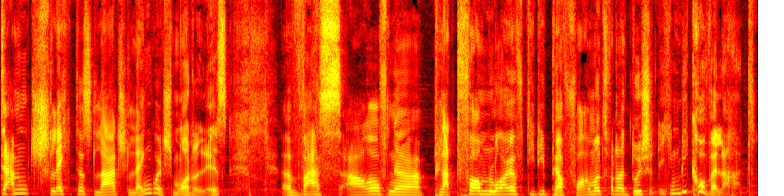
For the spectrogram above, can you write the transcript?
verdammt schlechtes Large Language Model ist, was auf einer Plattform läuft, die die Performance von einer durchschnittlichen Mikrowelle hat.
